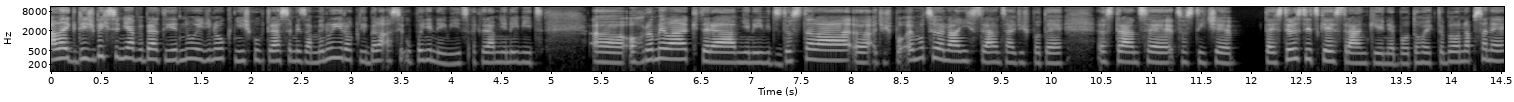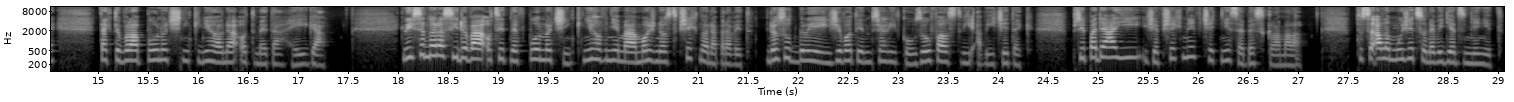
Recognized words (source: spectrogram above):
ale když bych si měla vybrat jednu jedinou knížku, která se mi za minulý rok líbila asi úplně nejvíc a která mě nejvíc uh, ohromila, která mě nejvíc dostala, uh, ať už po emocionální stránce, ať už po té stránce, co se týče té stylistické stránky nebo toho, jak to bylo napsané, tak to byla půlnoční knihovna od Meta Heiga. Když se Nora Seedová ocitne v půlnoční knihovně, má možnost všechno napravit. Dosud byl její život jen přehlídkou zoufalství a výčitek. Připadá jí, že všechny včetně sebe zklamala. To se ale může co nevidět změnit.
